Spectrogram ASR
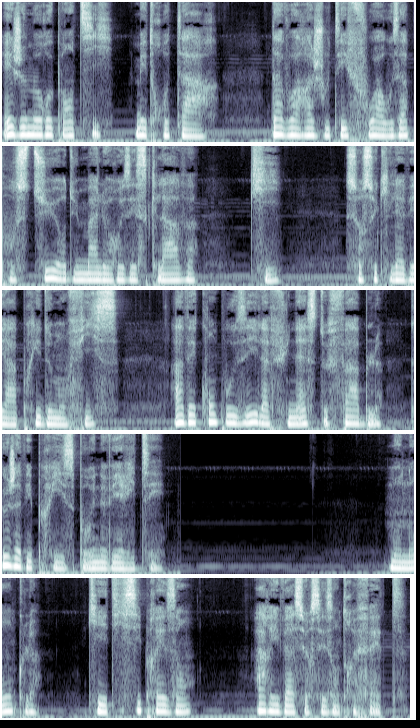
et je me repentis, mais trop tard, d'avoir ajouté foi aux impostures du malheureux esclave qui, sur ce qu'il avait appris de mon fils, avait composé la funeste fable que j'avais prise pour une vérité. Mon oncle, qui est ici présent, arriva sur ces entrefaites.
